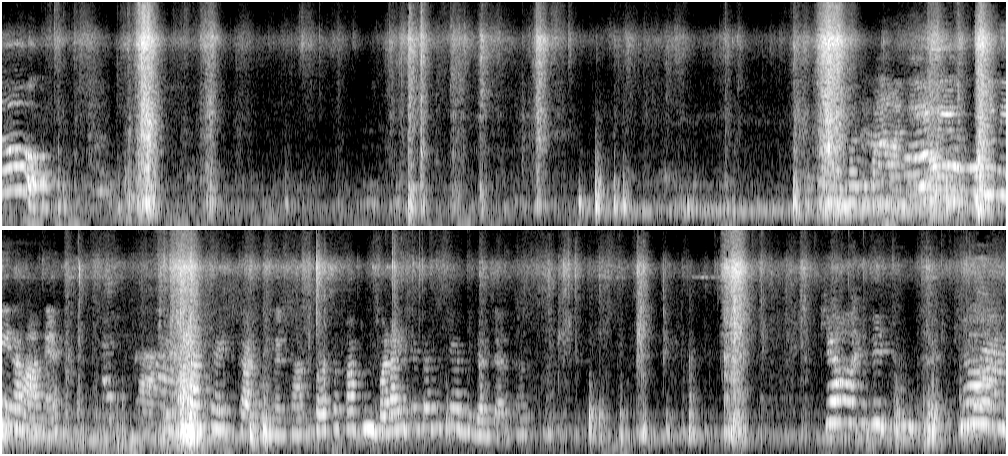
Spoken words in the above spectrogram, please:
तो भगवान ये ये खुल नहीं रहा है इतना टाइट कार्टून में था थोड़ा सा कार्टून बड़ा ही देता तो क्या बिगड़ जाता क्या है बेटू क्या है?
